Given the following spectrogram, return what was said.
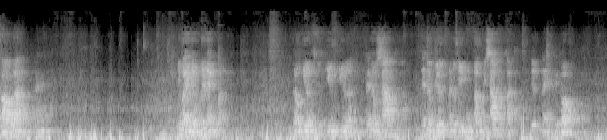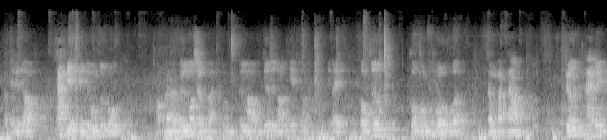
Có và như vậy giống bên này các bạn đầu giữa nhiều giữa đến đầu sau, đến đầu trước nó bị một phần phía sau các bạn. Trước này phải còn có thể là do khác biệt về cái vùng phân bổ hoặc là nó tử máu sừng và cái vùng tử máu cũng chứa tử máu chết rồi như vậy, tổn thương của vùng phân bổ của động mạch não trước hai bên.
